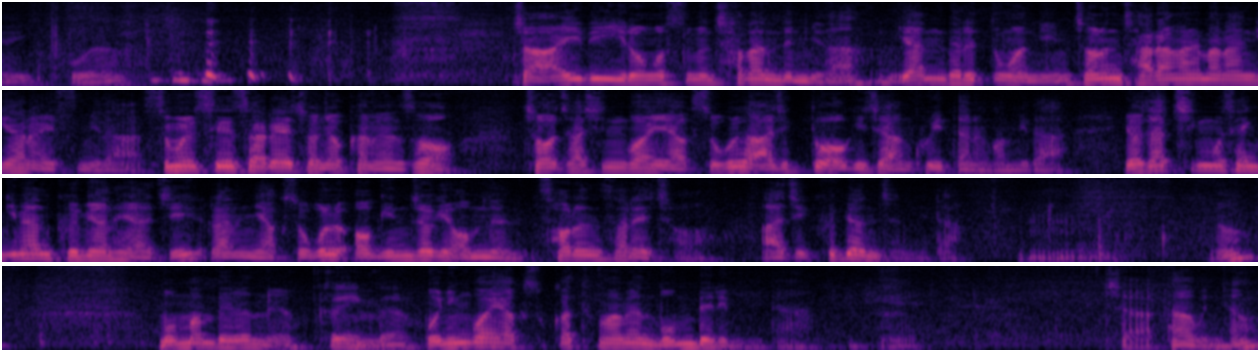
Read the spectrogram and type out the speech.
에이, 뭐야? 자, 아이디 이런 거 쓰면 차단됩니다. 얀 베르뚱원님, 저는 자랑할 만한 게 하나 있습니다. 23살에 전역하면서 저 자신과의 약속을 아직도 어기지 않고 있다는 겁니다. 여자친구 생기면 금연해야지 라는 약속을 어긴 적이 없는 30살의 저. 아직 흡연자입니다. 음, 어? 몸만 베렸네요. 그러니까요. 음, 본인과의 약속 같은 거 하면 몸베립니다. 예. 자, 다음은요.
